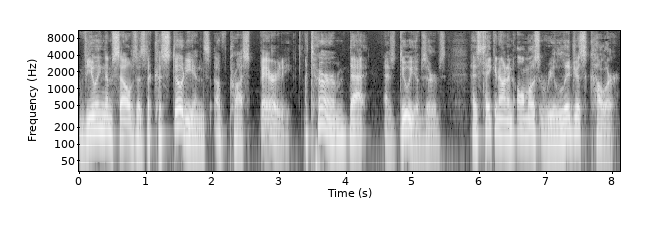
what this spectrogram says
viewing themselves as the custodians of prosperity, a term that, as Dewey observes, has taken on an almost religious color.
